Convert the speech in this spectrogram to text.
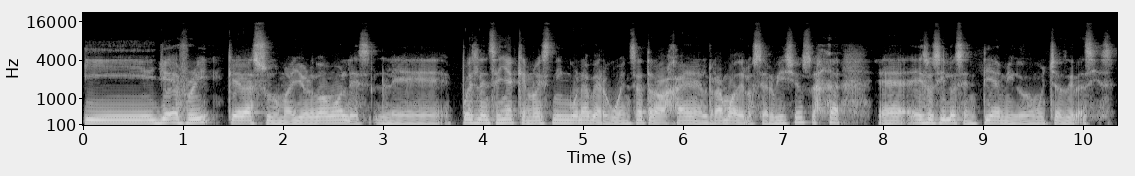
Y Jeffrey, que era su mayordomo, les, le, pues le enseña que no es ninguna vergüenza trabajar en el ramo de los servicios. Eh, eso sí lo sentí, amigo. Muchas gracias.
